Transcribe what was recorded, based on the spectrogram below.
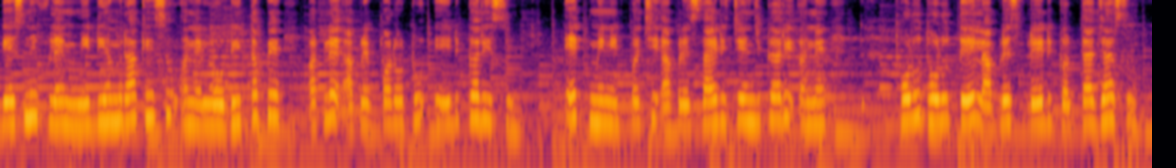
ગેસની ફ્લેમ મીડિયમ રાખીશું અને લોઢી તપે એટલે આપણે પરોઠું એડ કરીશું. એક મિનિટ પછી આપણે સાઈડ ચેન્જ કરી અને થોડું થોડું તેલ આપણે સ્પ્રેડ કરતા જઈશું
